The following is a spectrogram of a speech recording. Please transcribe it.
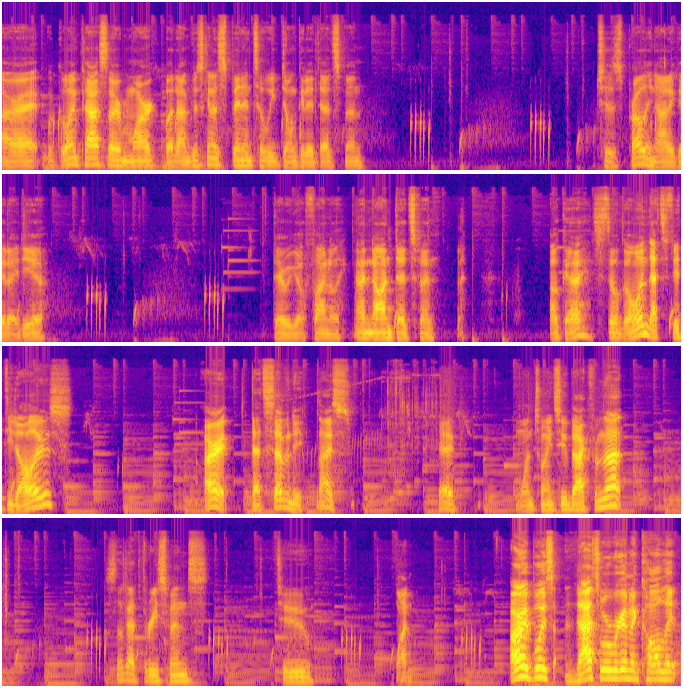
Alright, we're going past our mark, but I'm just going to spin until we don't get a dead spin. Which is probably not a good idea. There we go, finally. A non-dead spin. okay, still going. That's $50. Alright, that's 70. Nice. Okay, 122 back from that. Still got three spins. Two, one. Alright, boys, that's where we're going to call it.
